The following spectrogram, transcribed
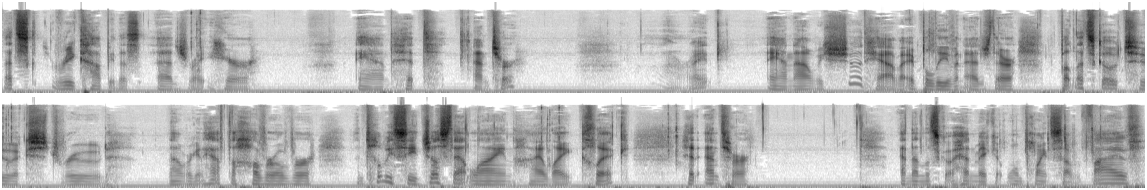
Let's recopy this edge right here and hit Enter. Alright, and now we should have, I believe, an edge there, but let's go to Extrude. Now we're going to have to hover over until we see just that line highlight, click, hit enter, and then let's go ahead and make it 1.75.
